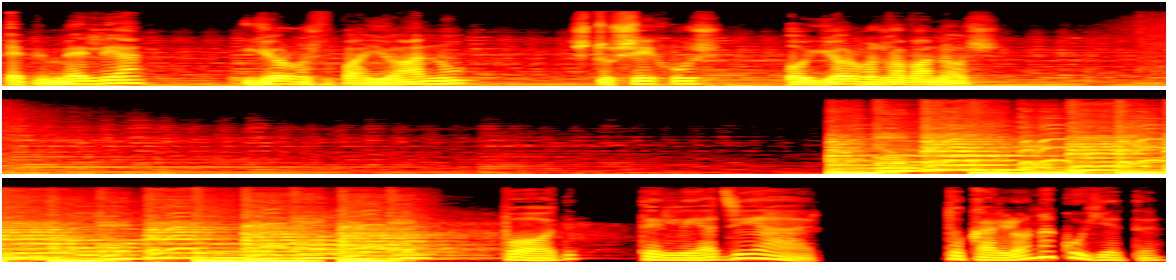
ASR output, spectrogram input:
Επιμέλεια Γιώργος Παπαϊωάννου, στους ήχους ο Γιώργος Βαβανός. Pod.gr. Το καλό να ακούγεται.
